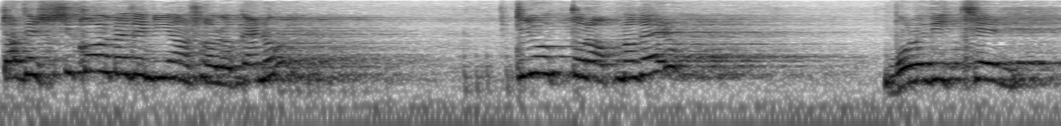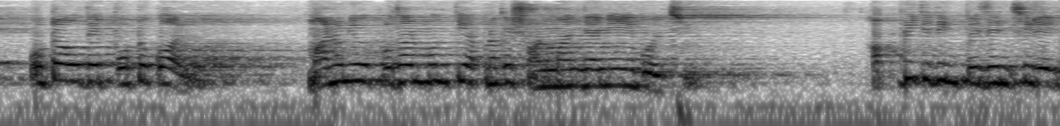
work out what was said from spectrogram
তাদের শিকল বেঁধে নিয়ে আসা হলো কেন? কি উত্তর আপনাদের? বলে দিচ্ছেন, ওটা ওদের প্রোটোকল মাননীয় প্রধানমন্ত্রী আপনাকে সম্মান জানিয়ে বলছি। আপনি যেদিন প্রেজেন্ট ছিলেন,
